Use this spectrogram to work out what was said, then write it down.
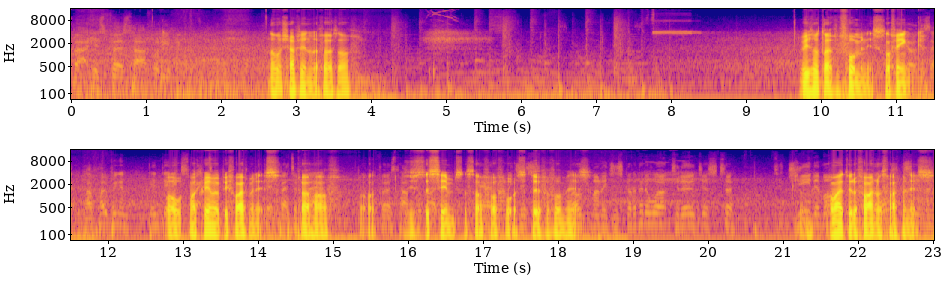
about his first half. What do you think? not much happening in the first half. The reason I've done it for four minutes I think, Go in the second half, hoping and indeed well, my career would be five minutes a bit better per half, but the it's just the. Sims and stuff, I thought I'd do it for four minutes. Both managers got a bit of work to do just to, to G them I might do the up. finals five minutes.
